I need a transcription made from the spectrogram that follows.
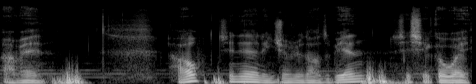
阿门。好，今天的灵修就到这边，谢谢各位。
